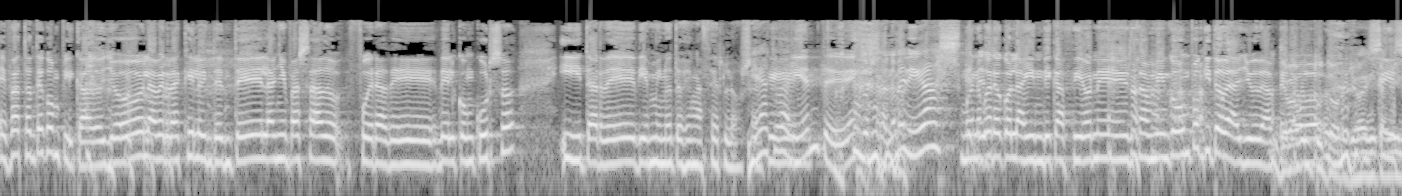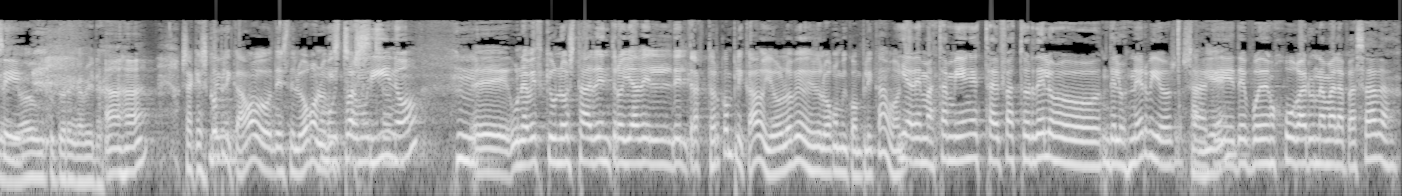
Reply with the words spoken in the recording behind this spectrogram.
Es bastante complicado. Yo la verdad es que lo intenté el año pasado fuera de- del concurso y tardé 10 minutos en hacerlo. o sea Mira qué que- valiente, ¿eh? O sea, no me digas. Bueno, pero con las indicaciones también, con un poquito de ayuda. Pero... Llevaba un tutor, yo en Sí, cabina, sí. llevaba un tutor en cabina. Ajá. O sea, que es complicado, desde luego, ¿no? Mucho, Visto así, mucho. ¿no? Eh, una vez que uno está dentro ya del, del tractor, complicado. Yo lo veo desde luego muy complicado. ¿no? Y además también está el factor de, los de los nervios, o sea, También. que te pueden jugar una mala pasada.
